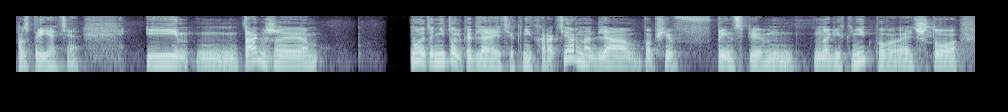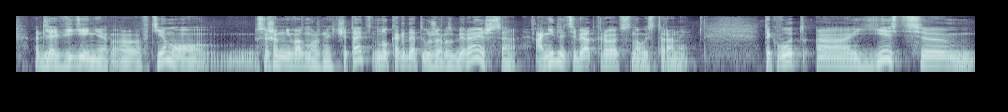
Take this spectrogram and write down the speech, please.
восприятие. И также ну, это не только для этих книг характерно, для вообще, в принципе, многих книг бывает, что для введения э, в тему совершенно невозможно их читать, но когда ты уже разбираешься, они для тебя открываются с новой стороны. Так вот, э, есть э,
